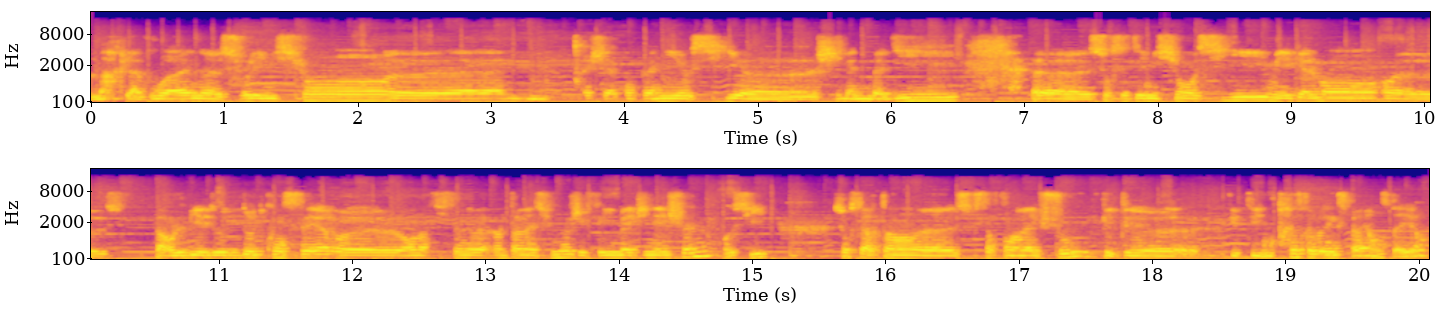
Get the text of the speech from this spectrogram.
Marc Lavoine sur l'émission. J'ai accompagné aussi euh, Badi sur cette émission aussi, mais également par le biais d'autres concerts euh, en artistes internationaux, j'ai fait Imagination aussi sur certains euh, sur certains live shows qui était euh, qui était une très très bonne expérience d'ailleurs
